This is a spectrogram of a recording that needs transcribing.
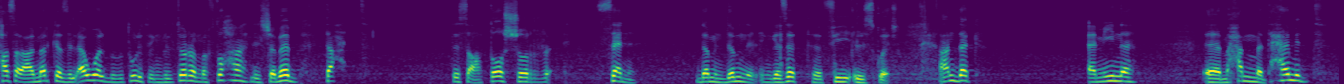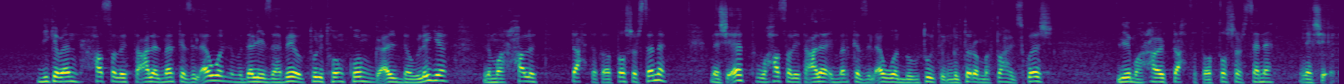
حصل على المركز الأول ببطولة إنجلترا المفتوحة للشباب تحت 19 سنة. ده من ضمن الإنجازات في السكواش عندك أمينة آه، محمد حامد. دي كمان حصلت على المركز الأول لميدالية ذهبية ببطوله هونج كونج الدولية لمرحلة تحت 13 سنة. ناشئات وحصلت على المركز الأول ببطولة إنجلترا المفتوحه للسكواش لمرحلة تحت 13 سنة ناشئات.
